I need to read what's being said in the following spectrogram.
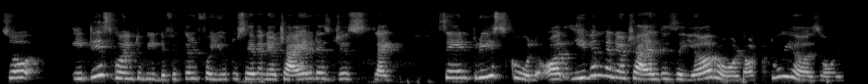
So it is going to be difficult for you to say when your child is just like say in preschool or even when your child is a year old or two years old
